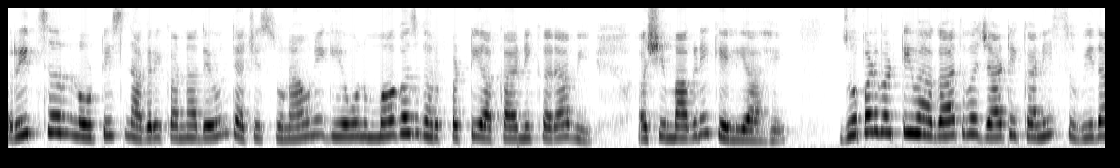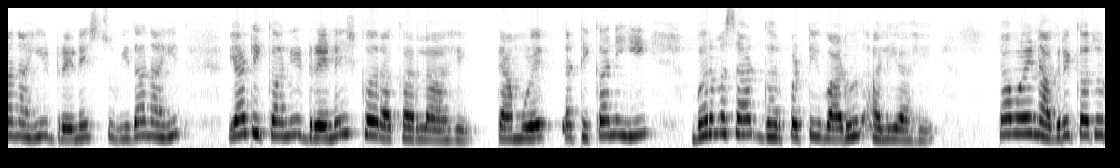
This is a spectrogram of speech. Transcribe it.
रीतसर नोटीस नागरिकांना देऊन त्याची सुनावणी घेऊन मगच घरपट्टी आकारणी करावी अशी मागणी केली आहे. झोपडपट्टी भागात व ज्या ठिकाणी सुविधा नाही ड्रेनेज सुविधा नाहीत या ठिकाणी ड्रेनेज कर आकारला आहे. त्यामुळे त्या ठिकाणीही भरमसाठ घरपट्टी वाढून आली आहे. त्यामुळे नागरिकातून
